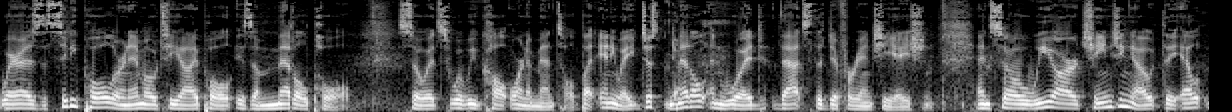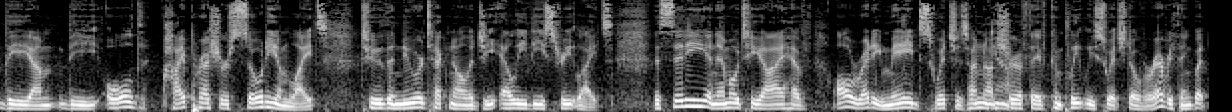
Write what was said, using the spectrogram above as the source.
Whereas the city pole or an MOTI pole is a metal pole. So it's what we call ornamental. But anyway, just metal and wood, that's the differentiation. And so we are changing out the L, the um, the old high pressure sodium lights to the newer technology LED street lights. The city and MOTI have already made switches. I'm not Yeah. sure if they've completely switched over everything, but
